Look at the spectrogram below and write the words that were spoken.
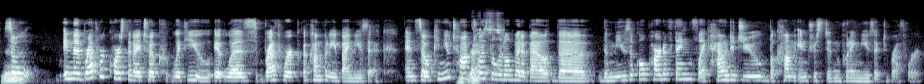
Yeah. So, in the breathwork course that I took with you, it was breathwork accompanied by music. And so, can you talk to us a little bit about the the musical part of things? Like, how did you become interested in putting music to breathwork,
